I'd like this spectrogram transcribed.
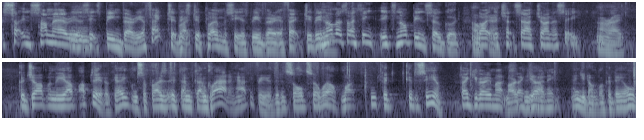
so in some areas it's been very effective. Its diplomacy has been very effective. In others, I think it's not been so good, like the Ch- South China Sea. All right. Good job on the up- update, okay? I'm surprised. It, I'm, I'm glad and happy for you that it sold so well. Mark, good, good to see you. Thank you very much. Mark Thank you. Benny. And you don't look a day older.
